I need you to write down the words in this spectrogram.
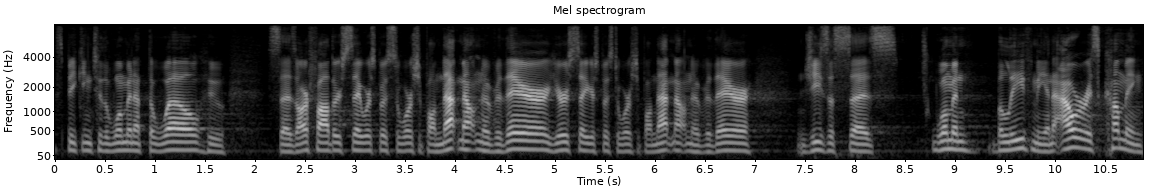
speaking to the woman at the well who says, Our fathers say we're supposed to worship on that mountain over there. Yours say you're supposed to worship on that mountain over there. And Jesus says, Woman, believe me, an hour is coming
